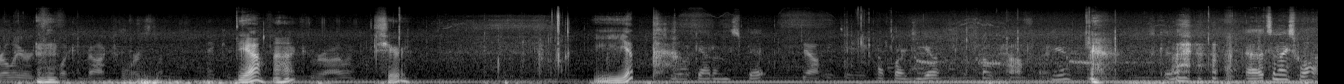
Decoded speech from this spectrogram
earlier, just Mhm. looking back towards the Yeah, uh huh, Vancouver Island. sure. Yep. You out on the spit. Yeah. How far did you go? About halfway. It's good. Uh, that's a nice walk.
